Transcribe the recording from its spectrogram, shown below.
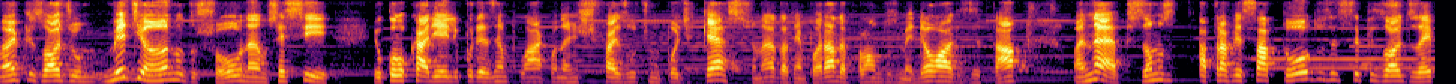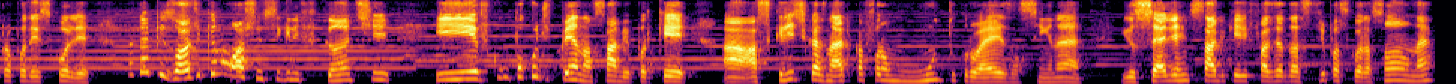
é um episódio mediano do show, né? Não sei se eu colocaria ele, por exemplo, lá quando a gente faz o último podcast, né, da temporada, falar um dos melhores e tal. Mas, né, precisamos atravessar todos esses episódios aí para poder escolher. Mas é um episódio que eu não acho insignificante e fico um pouco de pena, sabe? Porque a, as críticas na época foram muito cruéis, assim, né? E o Célio, a gente sabe que ele fazia das tripas coração, né?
